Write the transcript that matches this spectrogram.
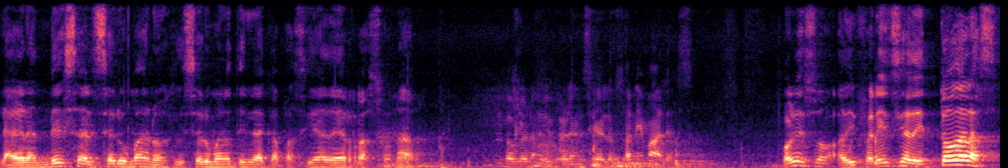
La grandeza del ser humano es que el ser humano tiene la capacidad de razonar. Lo que nos diferencia de los animales. Por eso, a diferencia de todas las,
